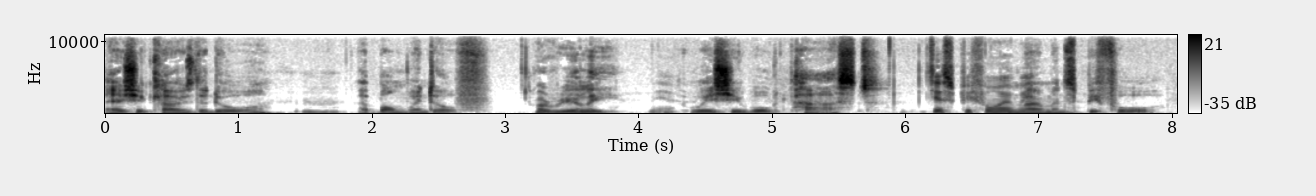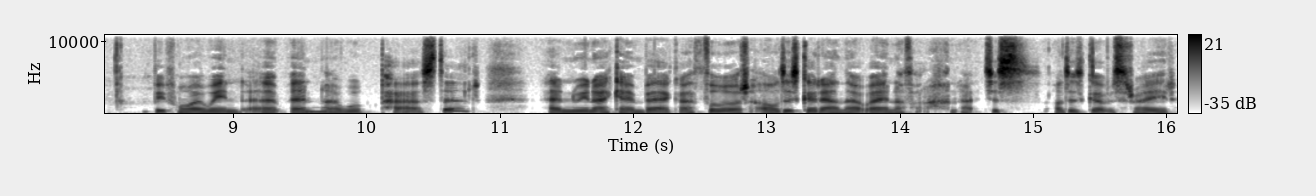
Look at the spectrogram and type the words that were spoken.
As she closed the door, Mm-hmm. a bomb went off Oh, really? yeah, where she walked past just before I went, moments before. before I went um, in, I walked past it. And when I came back, I thought I'll just go down that way. And I thought, oh, no, just I'll just go straight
